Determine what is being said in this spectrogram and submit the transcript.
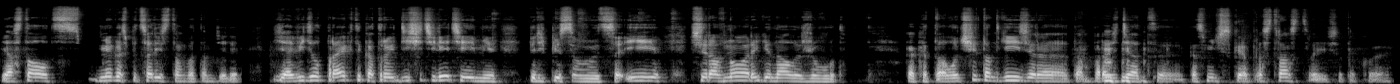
Я стал мега-специалистом в этом деле. Я видел проекты, которые десятилетиями переписываются, и все равно оригиналы живут как это, лучи Тангейзера там порождят э, космическое пространство и все такое.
